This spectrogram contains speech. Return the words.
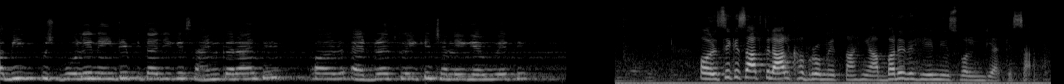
अभी कुछ बोले नहीं थे, पिताजी के साइन कराए थे और एड्रेस लेके चले गए हुए थे। और इसी के साथ फ़िलहाल खबरों में इतना ही। आप बने रहिए न्यूज़ वर्ल्ड इंडिया के साथ।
